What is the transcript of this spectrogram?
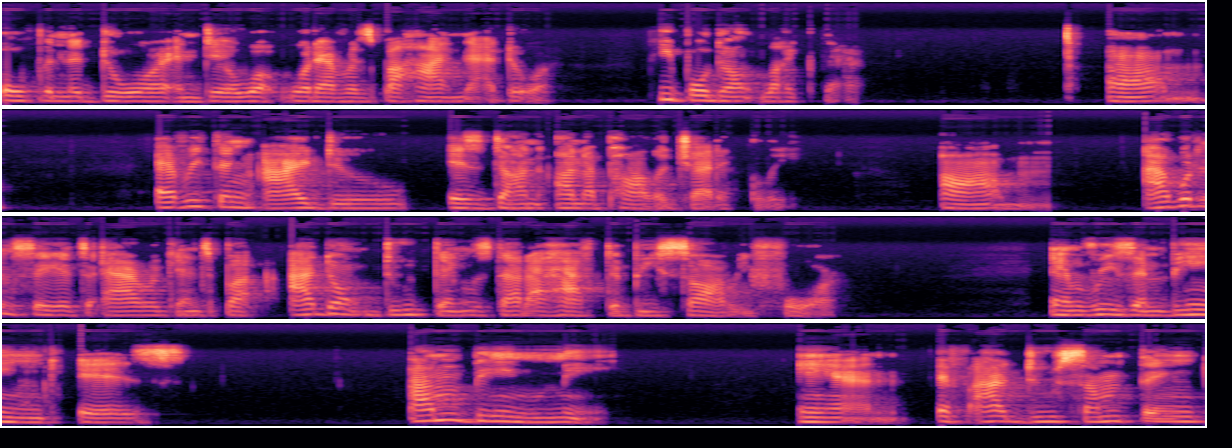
open the door and deal with whatever's behind that door. People don't like that. Um, everything I do is done unapologetically. Um, I wouldn't say it's arrogance, but I don't do things that I have to be sorry for. And reason being is I'm being me. And if I do something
